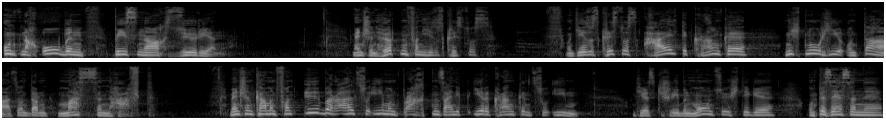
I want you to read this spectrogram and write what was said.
und nach oben bis nach Syrien. Menschen hörten von Jesus Christus, und Jesus Christus heilte Kranke nicht nur hier und da, sondern massenhaft. Menschen kamen von überall zu ihm und brachten seine, ihre Kranken zu ihm. Und hier ist geschrieben Mondsüchtige und Besessene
